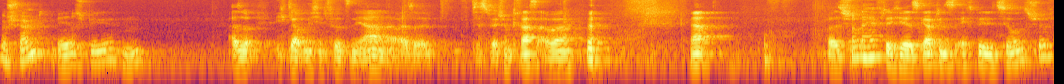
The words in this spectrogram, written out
Beschwemmt? Meeresspiegel. Hm. Also ich glaube nicht in 14 Jahren, also das wäre schon krass, aber ja. Aber es ist schon heftig hier. Es gab dieses Expeditionsschiff,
